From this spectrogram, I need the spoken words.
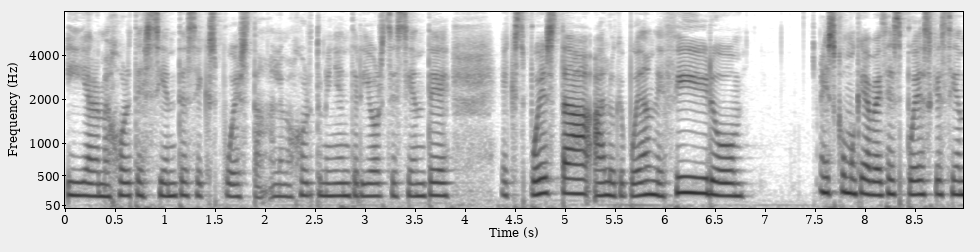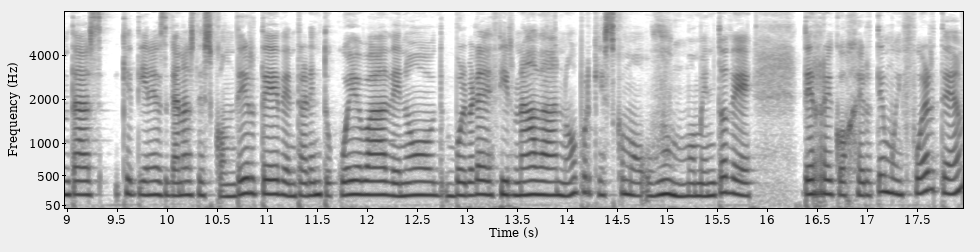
y a lo mejor te sientes expuesta, a lo mejor tu niña interior se siente expuesta a lo que puedan decir o es como que a veces puedes que sientas que tienes ganas de esconderte, de entrar en tu cueva, de no volver a decir nada, ¿no? Porque es como un momento de, de recogerte muy fuerte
